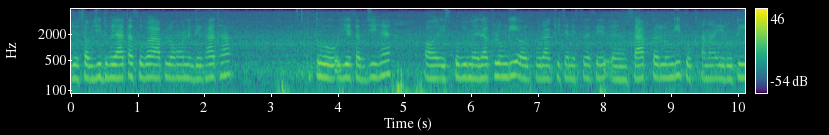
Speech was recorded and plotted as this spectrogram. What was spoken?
जो सब्ज़ी धोया था, सुबह आप लोगों ने देखा था तो ये सब्ज़ी है। और इसको भी मैं रख लूँगी और पूरा किचन इस तरह से साफ़ कर लूँगी। तो खाना ये रोटी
